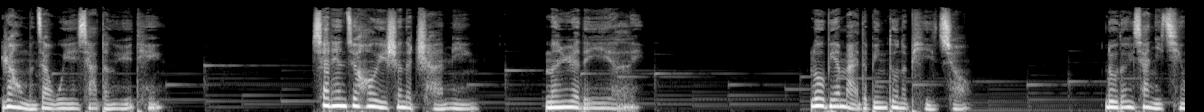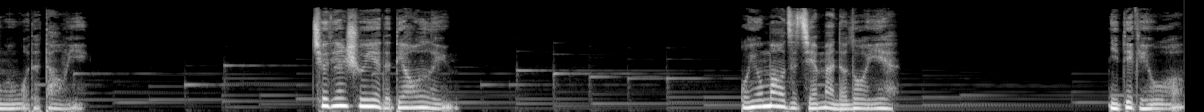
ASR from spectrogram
让我们在屋檐下等雨停。夏天最后一声的蝉鸣，闷热的夜里。路边买的冰冻的啤酒，路灯下你亲吻我的倒影。秋天树叶的凋零，我用帽子捡满的落叶，你递给我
